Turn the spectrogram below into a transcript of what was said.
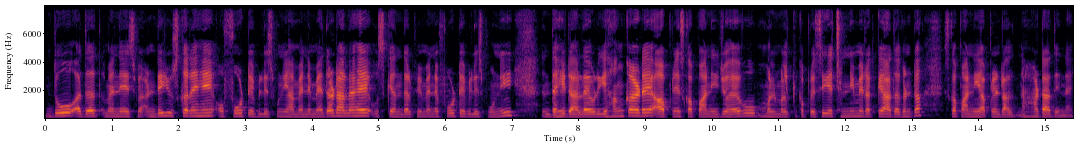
दो अदद मैंने इसमें अंडे यूज़ करे हैं और फोर टेबल स्पून यहाँ मैंने मैदा डाला है। उसके अंदर फिर मैंने फोर टेबल स्पून ही दही डाला है और ये हंग कर्ड है। आपने इसका पानी जो है वो मलमल के कपड़े से या छन्नी में रख के आधा घंटा इसका पानी आपने डाल, हटा देना है।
